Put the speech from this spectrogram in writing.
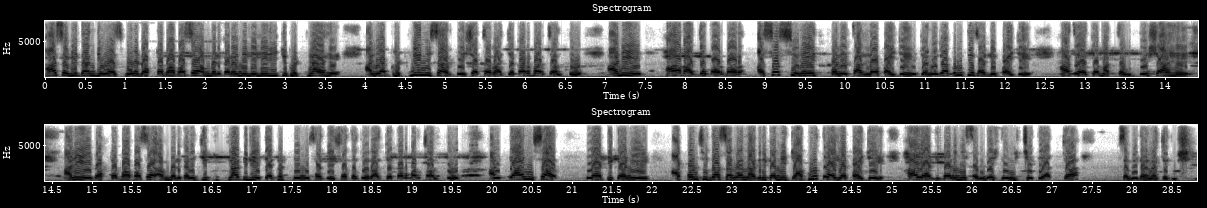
हा संविधान दिवस म्हणजे डॉक्टर बाबासाहेब आंबेडकरांनी लिहिलेली जी घटना आहे आणि या घटनेनुसार देशाचा राज्यकारभार चालतो आणि हा राज्यकारभार असंच सुरळीतपणे चालला पाहिजे जनजागृती झाली पाहिजे हाच याच्या मागचा उद्देश आहे. आणि डॉक्टर बाबासाहेब आंबेडकरांनी जी घटना दिली त्या घटनेनुसार देशाचा जो राज्यकारभार चालतो आणि त्यानुसार या ठिकाणी आपण सुद्धा सर्व नागरिकांनी जागृत राहिला पाहिजे हा या ठिकाणी मी संदेश देऊ इच्छिते आजच्या संविधानाच्या दिवशी.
